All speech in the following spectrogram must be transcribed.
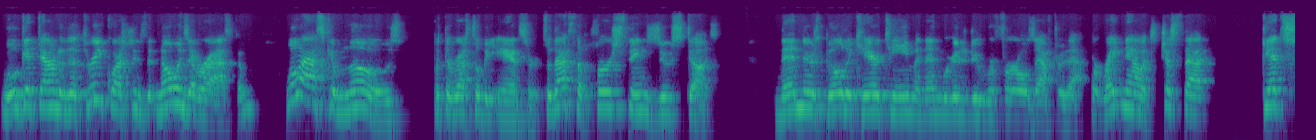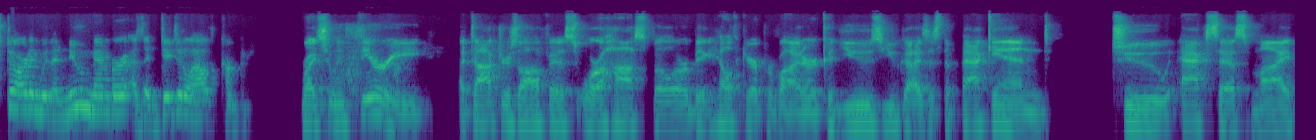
We'll get down to the three questions that no one's ever asked him. We'll ask him those, but the rest will be answered. So that's the first thing Zus does. Then there's build a care team, and then we're going to do referrals after that. But right now, it's just that get started with a new member as a digital health company. Right. So, in theory, a doctor's office or a hospital or a big healthcare provider could use you guys as the back end to access my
